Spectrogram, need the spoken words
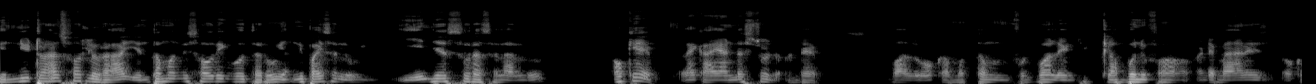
ఎన్ని ట్రాన్స్ఫర్లు రా? ఎంతమంది సౌదీకి పోతారు? ఎన్ని పైసలు? ఏం చేస్తారు అసలు వాళ్ళు? ఓకే. Like I understood. అంటే వాళ్ళు ఒక మొత్తం ఫుట్బాల్ ఏంటి క్లబ్ని ఫా అంటే మేనేజ్ ఒక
